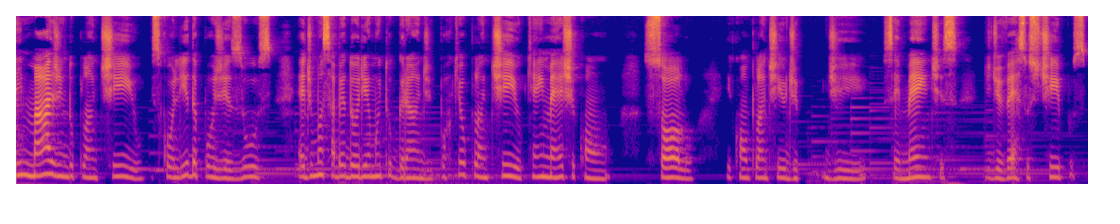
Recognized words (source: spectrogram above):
imagem do plantio escolhida por Jesus é de uma sabedoria muito grande, porque o plantio, quem mexe com solo e com o plantio de de sementes de diversos tipos,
